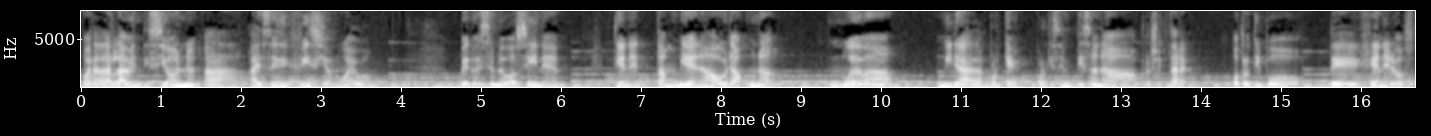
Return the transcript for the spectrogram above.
para dar la bendición a, a ese edificio nuevo. Pero ese nuevo cine tiene también ahora una nueva mirada. ¿Por qué? Porque se empiezan a proyectar otro tipo de géneros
